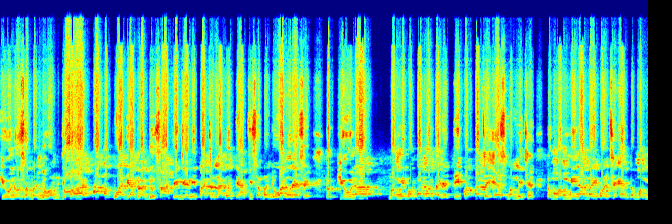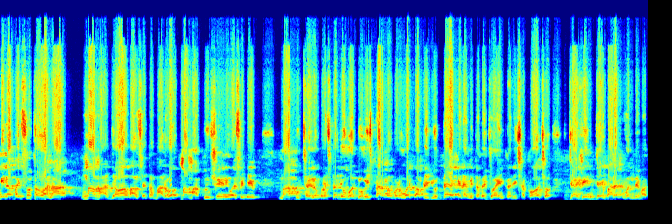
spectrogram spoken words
ક્યુ નો સંબંધ જોવાનો? જો આ અપવાદ યાદ રાખજો. સાથે જેની પાછળ લાગ્યો ત્યાંથી સંબંધ જોવાનો રહેશે. તો ક્યુ ના મમ્મી પપ્પા કોણ થાય છે? ટી પપ્પા છે એસ મમ્મી છે. તો મમ્મી ના ભાઈ કોણ છે? એમ. તો મમ્મી ના ભાઈ શું થવાના? મામા, જવાબ આવશે તમારો મામા. કૃષિ યુનિવર્સિટી માં પૂછાયેલો પ્રશ્ન, જો વધુ વિસ્તારમાં ભણવું હોય તો આપણી યોદ્ધા એકેડેમી તમે જોઈન કરી શકો છો. જય હિન્દ, જય ભારત, વંદે માતરમ.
